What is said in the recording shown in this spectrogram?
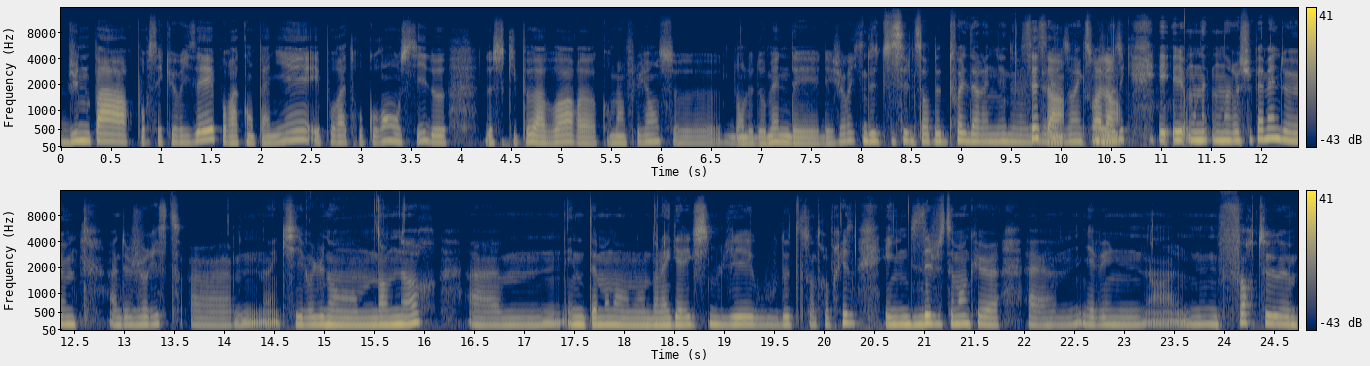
d'une part pour sécuriser, pour accompagner et pour être au courant aussi de, de ce qui peut avoir euh, comme influence euh, dans le domaine des, des, juristes. De tisser une sorte de toile d'araignée de, de la direction juridique. Et, on, a, on, a, reçu pas mal de, de juristes euh, qui évoluent dans, dans le Nord, euh, et notamment dans, dans, la Galaxie Mullier ou d'autres entreprises. Et il nous disait justement qu'il euh, y avait une, une, forte, une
